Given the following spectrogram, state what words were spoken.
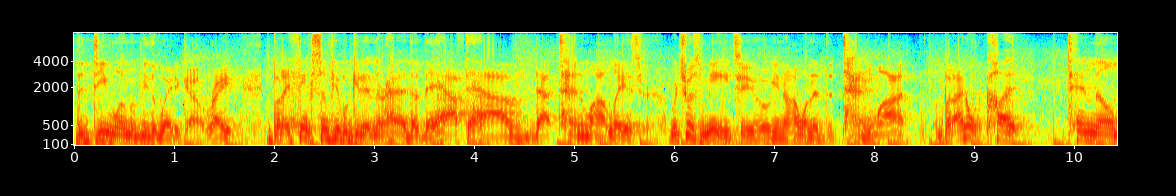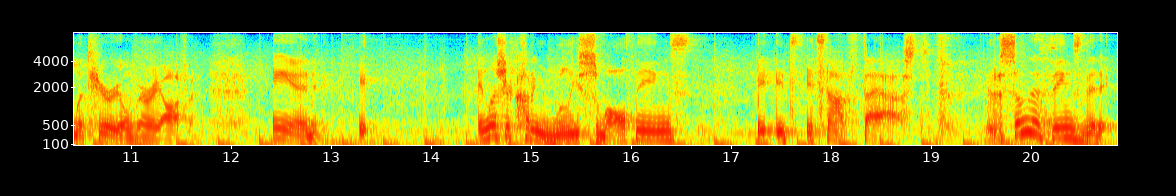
the D1 would be the way to go, right? But I think some people get it in their head that they have to have that 10 watt laser, which was me too. You know, I wanted the 10 watt, but I don't cut 10 mil material very often. And it, unless you're cutting really small things, it, it's, it's not fast. Some of the things that it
